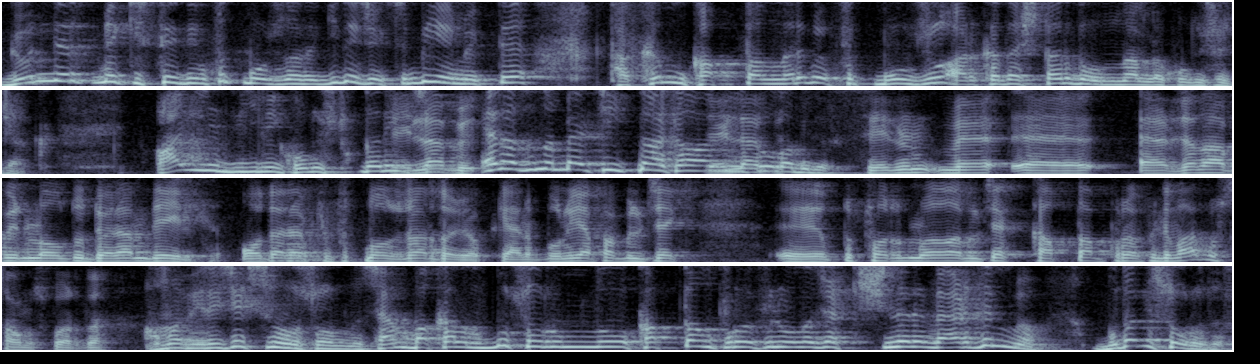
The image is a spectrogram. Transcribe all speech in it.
göndermek istediğin futbolculara gideceksin bir yemekte takım kaptanları ve futbolcu arkadaşları da onlarla konuşacak. Aynı dili konuştukları Celal için abi- en azından belki ikna kabiliyeti olabilir. Senin ve e, Ercan abinin olduğu dönem değil. O dönemki futbolcular da yok. Yani bunu yapabilecek, e, bu sorumlu olabilecek kaptan profili var mı Samspor'da? Ama vereceksin o sorumluluğu. Sen bakalım bu sorumluluğu kaptan profili olacak kişilere verdin mi? Bu da bir sorudur.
